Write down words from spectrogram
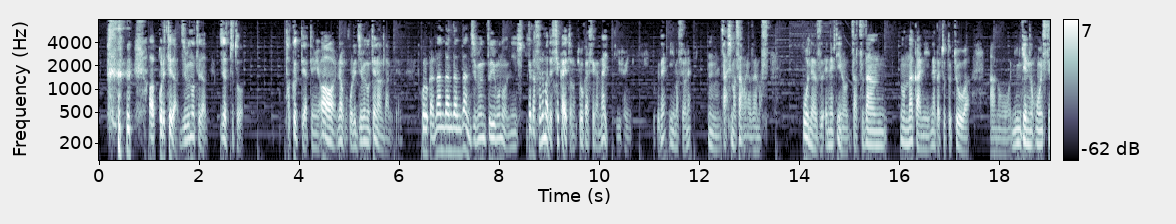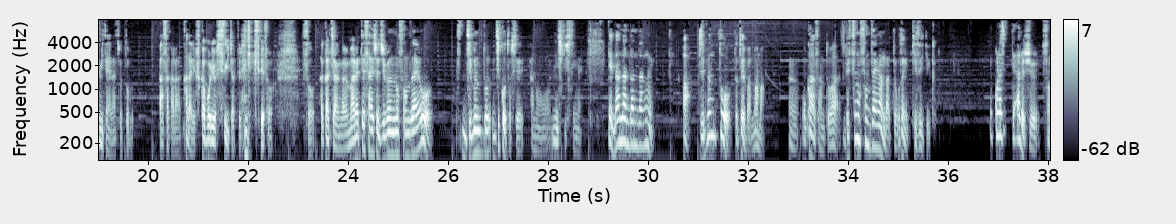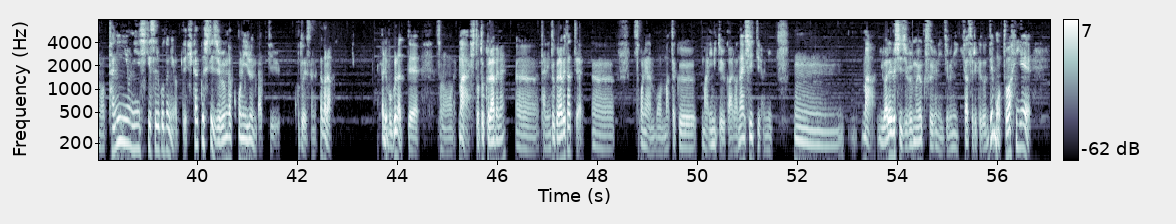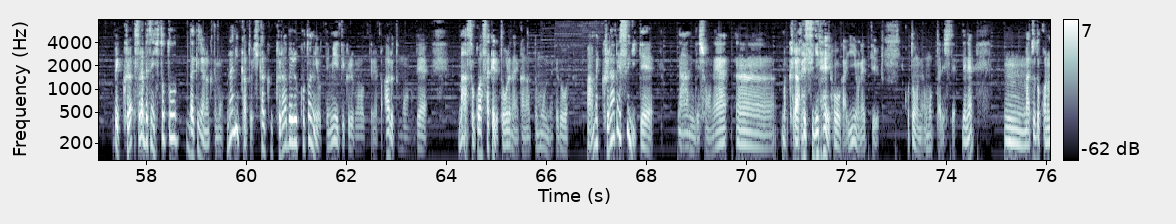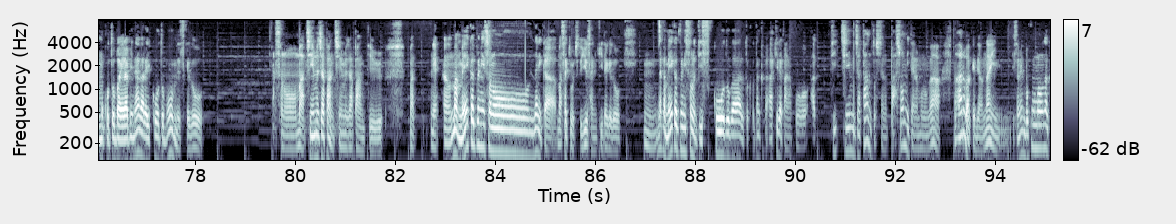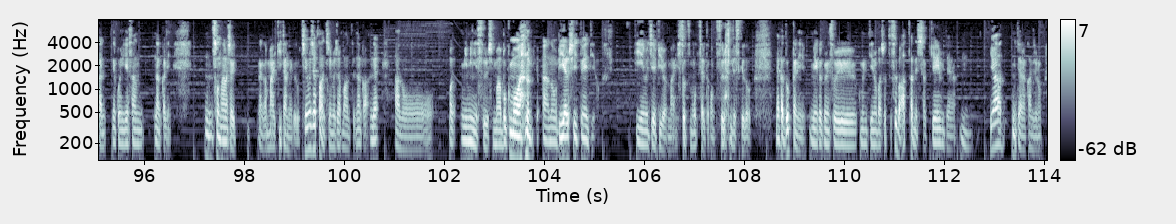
あ、これ手だ。自分の手だ。じゃあちょっと、パクってやってみよう。ああ、なんかこれ自分の手なんだ、みたいな。ところからだんだんだんだん自分というものを認識。だからそれまで世界との境界性がないっていうふうによくね、言いますよね。うん。あ、島さんおはようございます。オーディナルズ NFT の雑談の中になんかちょっと今日は、あの、人間の本質みたいなちょっと朝からかなり深掘りをしすぎちゃってるんですけど、そう、赤ちゃんが生まれて最初自分の存在を自分と、自己として、あの、認識していない。で、だんだんだんだん、あ、自分と、例えばママ、うん、お母さんとは別の存在なんだってことに気づいていく。これってある種、その他人を認識することによって比較して自分がここにいるんだっていうことですよね。だから、やっぱり僕らって、その、まあ人と比べない、うん、他人と比べたって、うん、そこにはもう全く、まあ意味というかあれはないしっていうふうに、うん、まあ言われるし自分もよくそういうふうに自分に聞かせるけど、でもとはいえ、やっぱりそれは別に人とだけじゃなくても、何かと比較、比べることによって見えてくるものってやっぱあると思うので、まあそこは避けて通れないかなと思うんだけど、まあ、あんまり比べすぎて、なんでしょうね。うん。まあ、比べすぎない方がいいよねっていうことをね、思ったりして。でね、うん、まあちょっとこれも言葉選びながら行こうと思うんですけど、その、まあ、チームジャパン、チームジャパンっていう、まあ、ね、あの、まあ、明確にその、何か、まあ、さっきもちょっとユウさんに聞いたけど、うん、なんか明確にそのディスコードがあるとか、なんか明らかなこう、あチームジャパンとしての場所みたいなものが、まあ、あるわけではないんですよね。僕もなんか、猫ひげさんなんかに、そんな話は、なんか前聞いたんだけど、チームジャパン、チームジャパンってなんかね、あのー、まあ、耳にするし、まあ僕もあの、あの、BRC20 の TMJP はまあ一つ持ってたりとかもするんですけど、なんかどっかに明確にそういうコミュニティの場所ってそういえばあったんでしたっけ？みたいな。うん。いや、みたいな感じの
